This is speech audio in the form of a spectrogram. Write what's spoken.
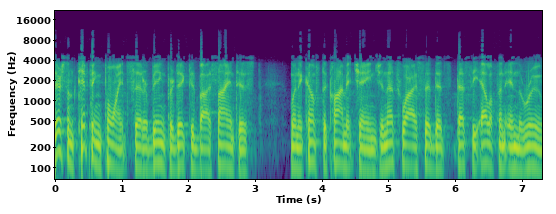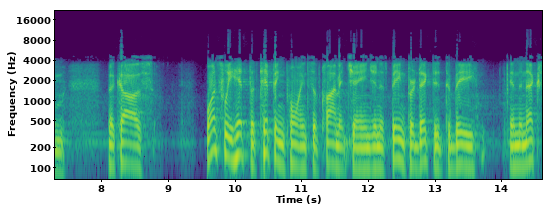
there's some tipping points that are being predicted by scientists when it comes to climate change, and that's why I said that's that's the elephant in the room, because once we hit the tipping points of climate change, and it's being predicted to be in the next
